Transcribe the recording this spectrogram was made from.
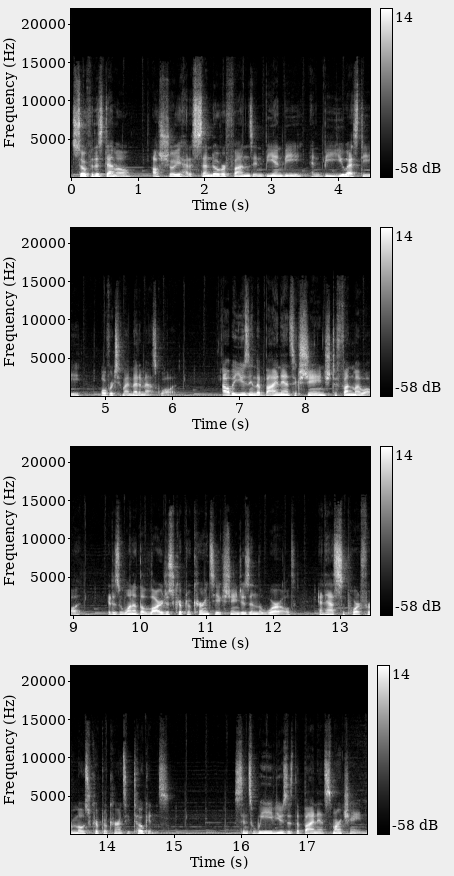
So for this demo, I'll show you how to send over funds in BNB and BUSD over to my MetaMask wallet. I'll be using the Binance Exchange to fund my wallet. It is one of the largest cryptocurrency exchanges in the world and has support for most cryptocurrency tokens. Since Weave uses the Binance Smart Chain,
